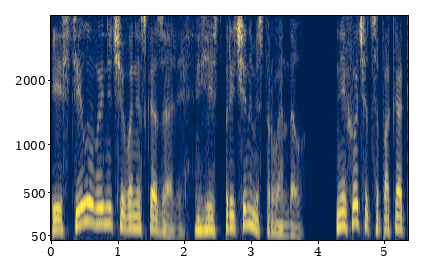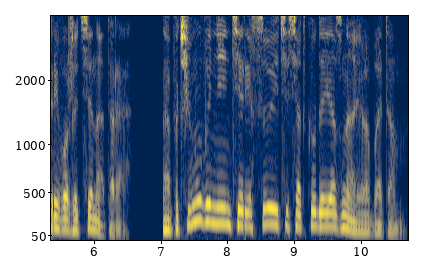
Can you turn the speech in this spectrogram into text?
И Стилу вы ничего не сказали. Есть причина, мистер Уэндалл. Не хочется пока тревожить сенатора. А почему вы не интересуетесь, откуда я знаю об этом?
